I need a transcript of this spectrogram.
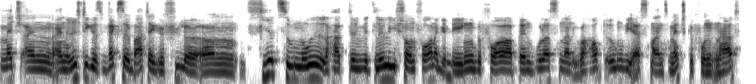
Match ein, ein richtiges Wechselbad der Gefühle. Ähm, 4 zu 0 hat David Lilly schon vorne gelegen, bevor Ben Woolaston dann überhaupt irgendwie erstmal ins Match gefunden hat.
